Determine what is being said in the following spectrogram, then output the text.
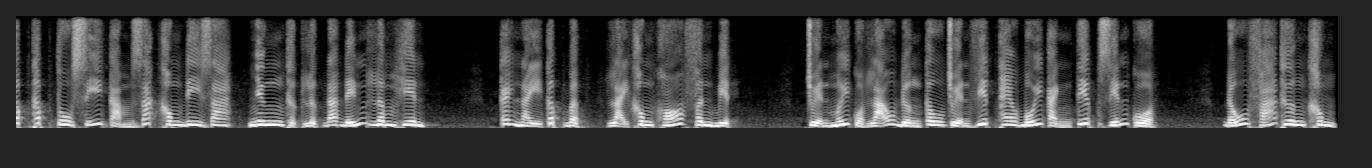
Cấp thấp tu sĩ cảm giác không đi ra, nhưng thực lực đã đến Lâm Hiên. Cái này cấp bậc lại không khó phân biệt. Chuyện mới của lão đường câu chuyện viết theo bối cảnh tiếp diễn của đấu phá thương không.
